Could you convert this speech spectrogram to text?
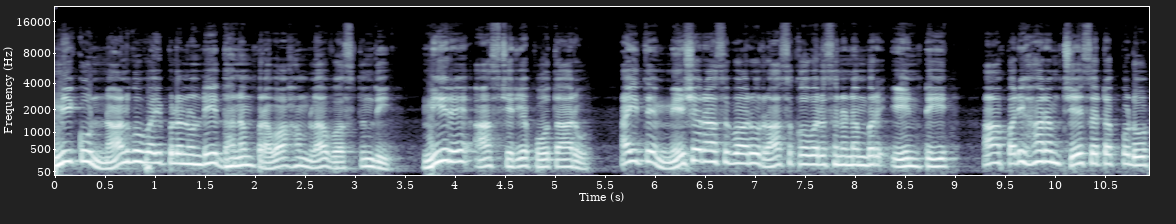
మీకు నాలుగు వైపుల నుండి ధనం ప్రవాహంలా వస్తుంది. మీరే ఆశ్చర్యపోతారు. అయితే మేషరాశి వారు రాసుకోవలసిన నెంబర్ ఏంటి? ఆ పరిహారం చేసేటప్పుడు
